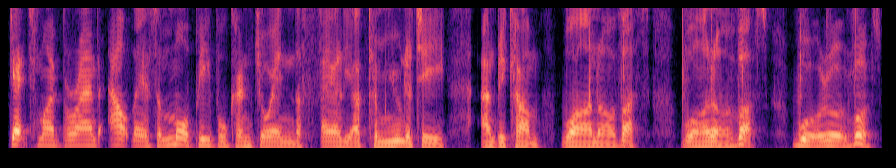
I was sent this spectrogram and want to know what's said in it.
get my brand out there so more people can join the failure community and become one of us, one of us, one of us,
